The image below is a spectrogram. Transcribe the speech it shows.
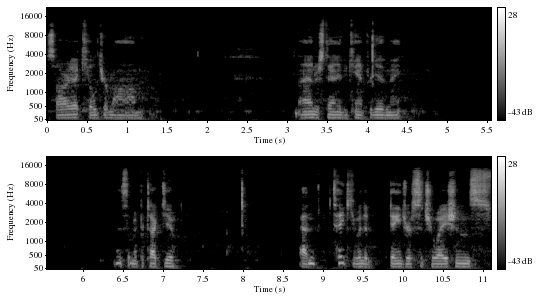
Sorry I killed your mom. I understand if you can't forgive me. At let me protect you. And take you into dangerous situations,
